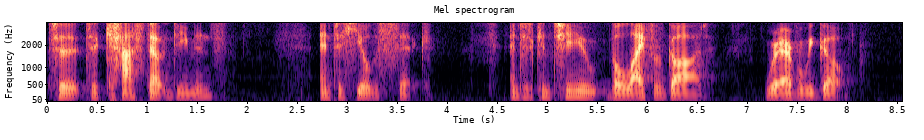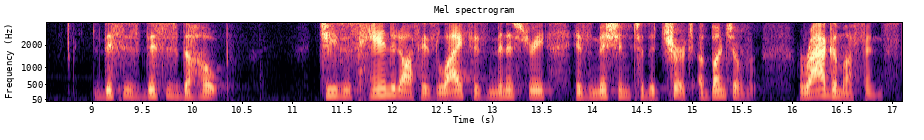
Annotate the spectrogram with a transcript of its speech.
to, to cast out demons and to heal the sick and to continue the life of God wherever we go. This is, this is the hope. Jesus handed off his life, his ministry, his mission to the church, a bunch of ragamuffins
